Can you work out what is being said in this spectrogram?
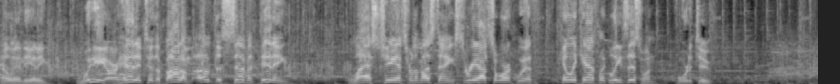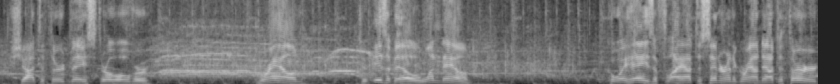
L in the inning. We are headed to the bottom of the seventh inning. Last chance for the Mustangs. Three outs to work with. Kelly Catholic leads this one, four to two. Shot to third base, throw over. Brown to Isabel, one down. Coy Hayes, a fly out to center and a ground out to third.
